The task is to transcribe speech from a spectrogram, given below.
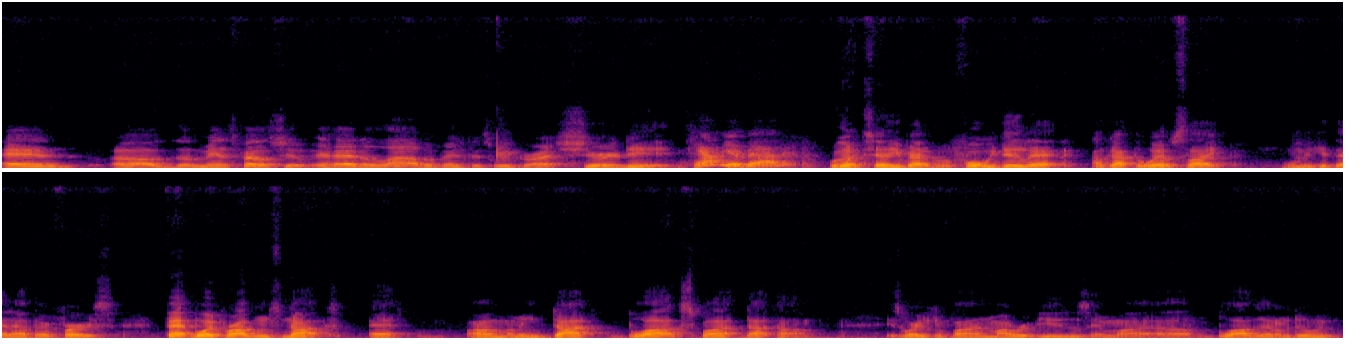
And uh, the men's fellowship. It had a live event this week, right? Sure did. Tell me about it. We're gonna tell you about it. Before we do that, I got the website. Let me get that out there first. Fat Boy Problems Knox at Um, I mean dot blogspot dot com is where you can find my reviews and my uh, blog that I'm doing.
